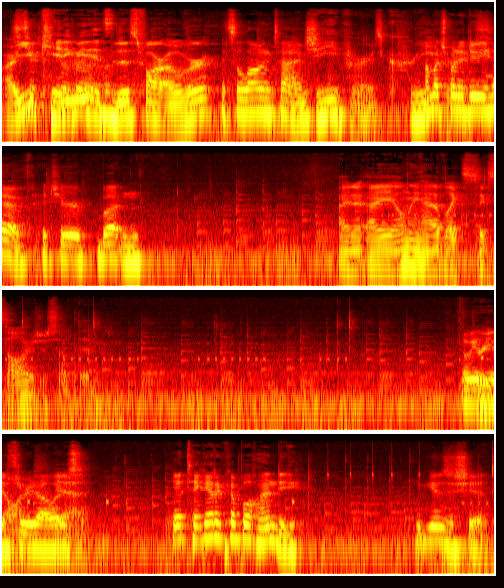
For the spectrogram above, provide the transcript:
Are you Six- kidding me? It's this far over? It's a long time. Jeepers, creepers. How much money do you have? Hit your button. I, I only have like six dollars or something. Oh, we Three have three dollars. Yeah. Yeah, take out a couple hundy. Who gives a shit?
